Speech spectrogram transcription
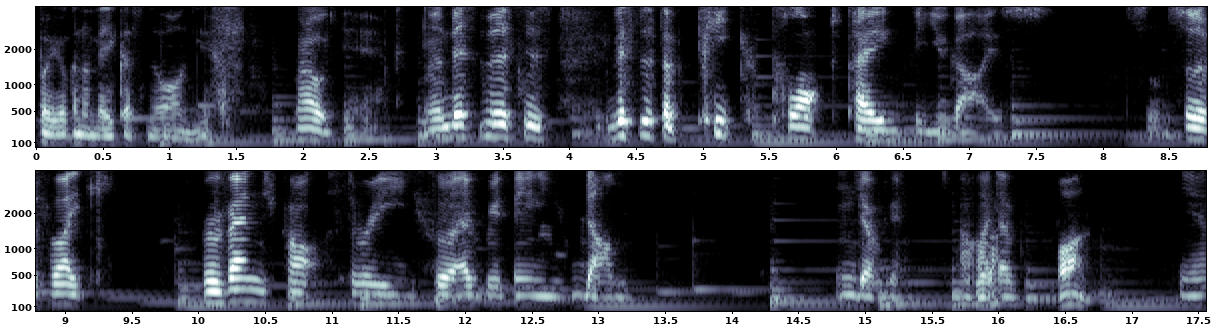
but you're gonna make us know, aren't you? oh yeah, and this this is this is the peak plot paying for you guys. So, sort of like revenge part three for everything you've done. I'm joking. I, don't. Fun. Yeah.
